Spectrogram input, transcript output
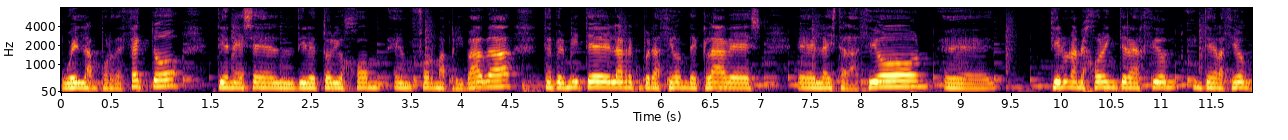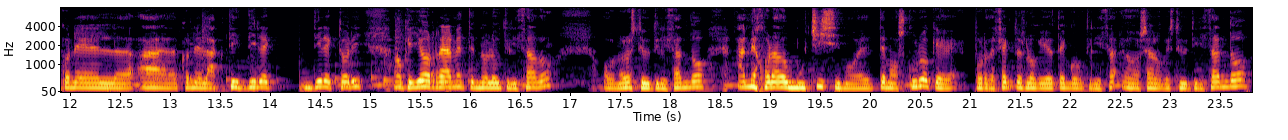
Wayland por defecto, tienes el directorio home en forma privada, te permite la recuperación de claves en la instalación, eh, tiene una mejor integración, integración con, el, ah, con el Active Directory, aunque yo realmente no lo he utilizado o no lo estoy utilizando. Ha mejorado muchísimo el tema oscuro, que por defecto es lo que yo tengo utilizado, o sea, lo que estoy utilizando.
